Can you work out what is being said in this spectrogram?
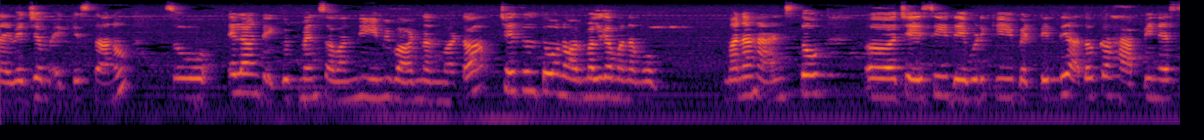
నైవేద్యం ఎక్కిస్తాను. సో ఎలాంటి ఎక్విప్మెంట్స్ అవన్నీ ఏమి వాడినమాట చేతులతో నార్మల్గా మనము మన హ్యాండ్స్తో చేసి దేవుడికి పెట్టింది. అదొక హ్యాపీనెస్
